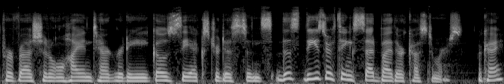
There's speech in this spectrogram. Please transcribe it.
professional, high integrity, goes the extra distance. This, these are things said by their customers. Okay.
